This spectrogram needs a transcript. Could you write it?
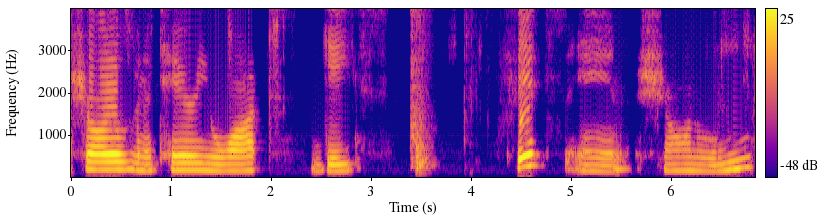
Charles, Vinatieri, Watt, Gates, Fitz, and Sean Lee.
